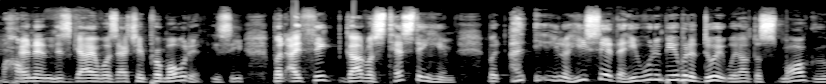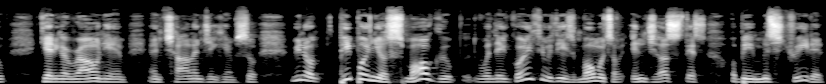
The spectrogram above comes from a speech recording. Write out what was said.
Wow. And then this guy was actually promoted, you see. But I think God was testing him. But, I, you know, he said that he wouldn't be able to do it without the small group getting around him and challenging him. So, you know, people in your small group, when they're going through these moments of injustice or being mistreated,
